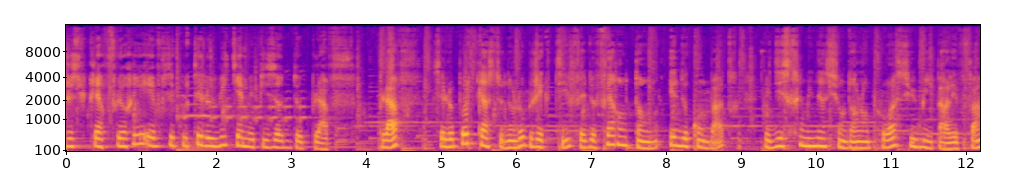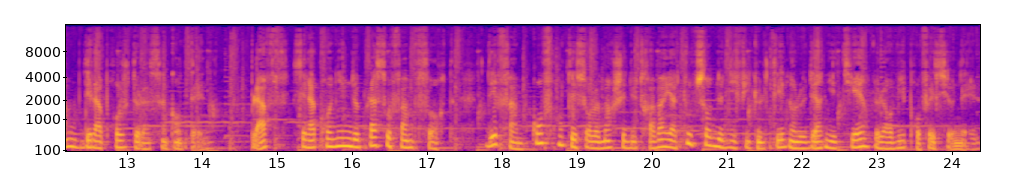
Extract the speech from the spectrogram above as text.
Je suis Claire Fleury et vous écoutez le huitième épisode de PLAF. PLAF, c'est le podcast dont l'objectif est de faire entendre et de combattre les discriminations dans l'emploi subies par les femmes dès l'approche de la cinquantaine. PLAF, c'est l'acronyme de Place aux femmes fortes, des femmes confrontées sur le marché du travail à toutes sortes de difficultés dans le dernier tiers de leur vie professionnelle.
